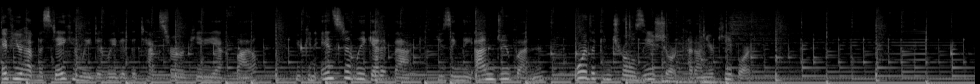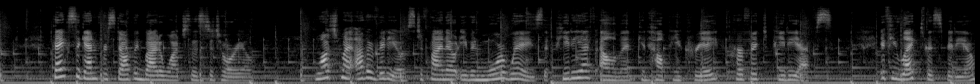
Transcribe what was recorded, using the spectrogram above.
If you have mistakenly deleted the text from a PDF file, you can instantly get it back using the Undo button or the Ctrl-Z shortcut on your keyboard. Thanks again for stopping by to watch this tutorial. Watch my other videos to find out even more ways that PDF Element can help you create perfect PDFs. If you liked this video,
